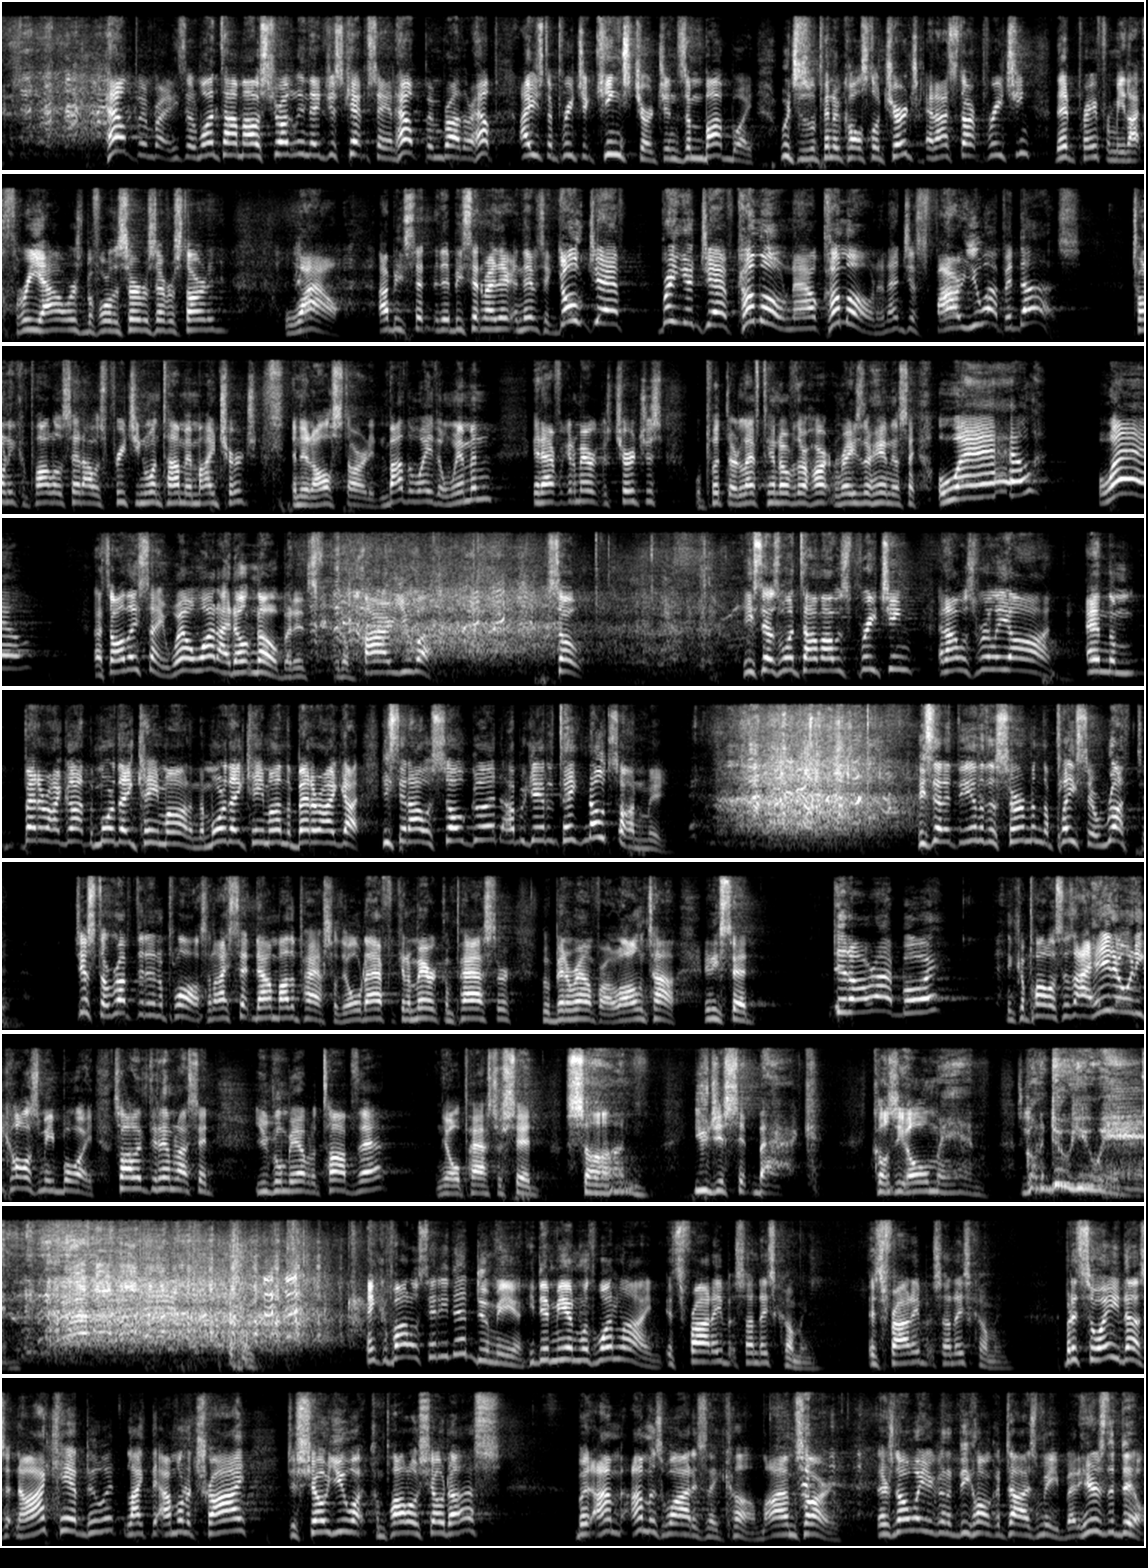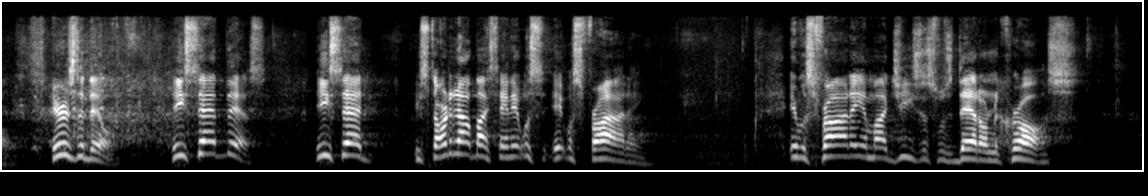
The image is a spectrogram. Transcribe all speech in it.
Help him, brother. He said, One time I was struggling, they just kept saying, Help him, brother, help. I used to preach at King's Church in Zimbabwe, which is a Pentecostal church, and I start preaching. They'd pray for me like three hours before the service ever started. Wow. I'd be sitting, they'd be sitting right there, and they'd say, Go, Jeff, Bring it, Jeff. Come on now. Come on. And that just fire you up. It does. Tony Campolo said I was preaching one time in my church and it all started. And by the way, the women in African American churches will put their left hand over their heart and raise their hand and they'll say, Well, well. That's all they say. Well, what? I don't know, but it's, it'll fire you up. So he says, One time I was preaching and I was really on. And the better I got, the more they came on. And the more they came on, the better I got. He said, I was so good, I began to take notes on me. He said at the end of the sermon, the place erupted, just erupted in applause. And I sat down by the pastor, the old African American pastor who'd been around for a long time. And he said, Did all right, boy. And Campolo says, I hate it when he calls me boy. So I looked at him and I said, You gonna be able to top that? And the old pastor said, Son, you just sit back, because the old man is gonna do you in. and Campolo said he did do me in. He did me in with one line It's Friday, but Sunday's coming. It's Friday, but Sunday's coming. But it's the way he does it. Now, I can't do it like that. I'm going to try to show you what Campolo showed us, but I'm, I'm as wide as they come. I'm sorry. There's no way you're going to dehonkatize me, but here's the deal. Here's the deal. He said this. He said, he started out by saying it was, it was Friday. It was Friday and my Jesus was dead on the cross.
